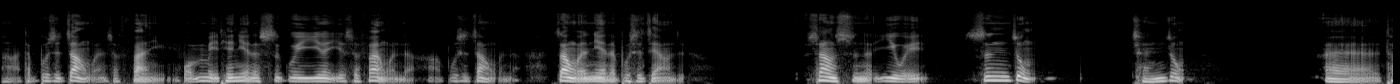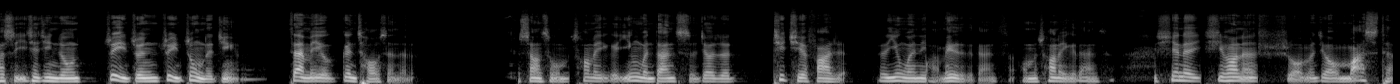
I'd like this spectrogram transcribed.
啊，它不是藏文，是梵语。我们每天念的四皈依呢，也是梵文的啊，不是藏文的。藏文念的不是这样子的。上师呢，意为深重、沉重，呃，它是一切经中最尊最重的经，再没有更超神的了。上次我们创了一个英文单词，叫做 “teacher father”，在英文里没有这个单词，我们创了一个单词。现在西方人说我们叫 master，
